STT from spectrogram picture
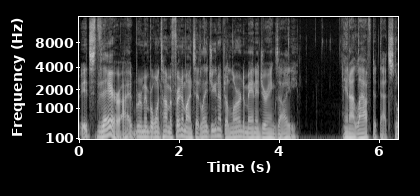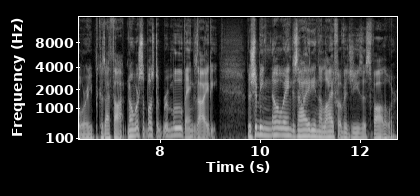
It's there. I remember one time a friend of mine said, Lance, you're going to have to learn to manage your anxiety. And I laughed at that story because I thought, no, we're supposed to remove anxiety. There should be no anxiety in the life of a Jesus follower.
